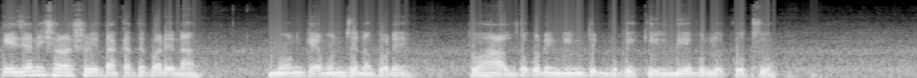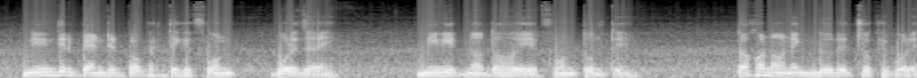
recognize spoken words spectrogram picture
কে জানি সরাসরি তাকাতে পারে না, মন কেমন যেন করে। তোহা আলতো করে নিনিতের বুকে কিল দিয়ে বলল, কচু। নিনিতের প্যান্টের পকেট থেকে ফোন পড়ে যায় মিনিট নত হয়ে ফোন তুলতে। তখন অনেক দূরে চোখে পড়ে।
